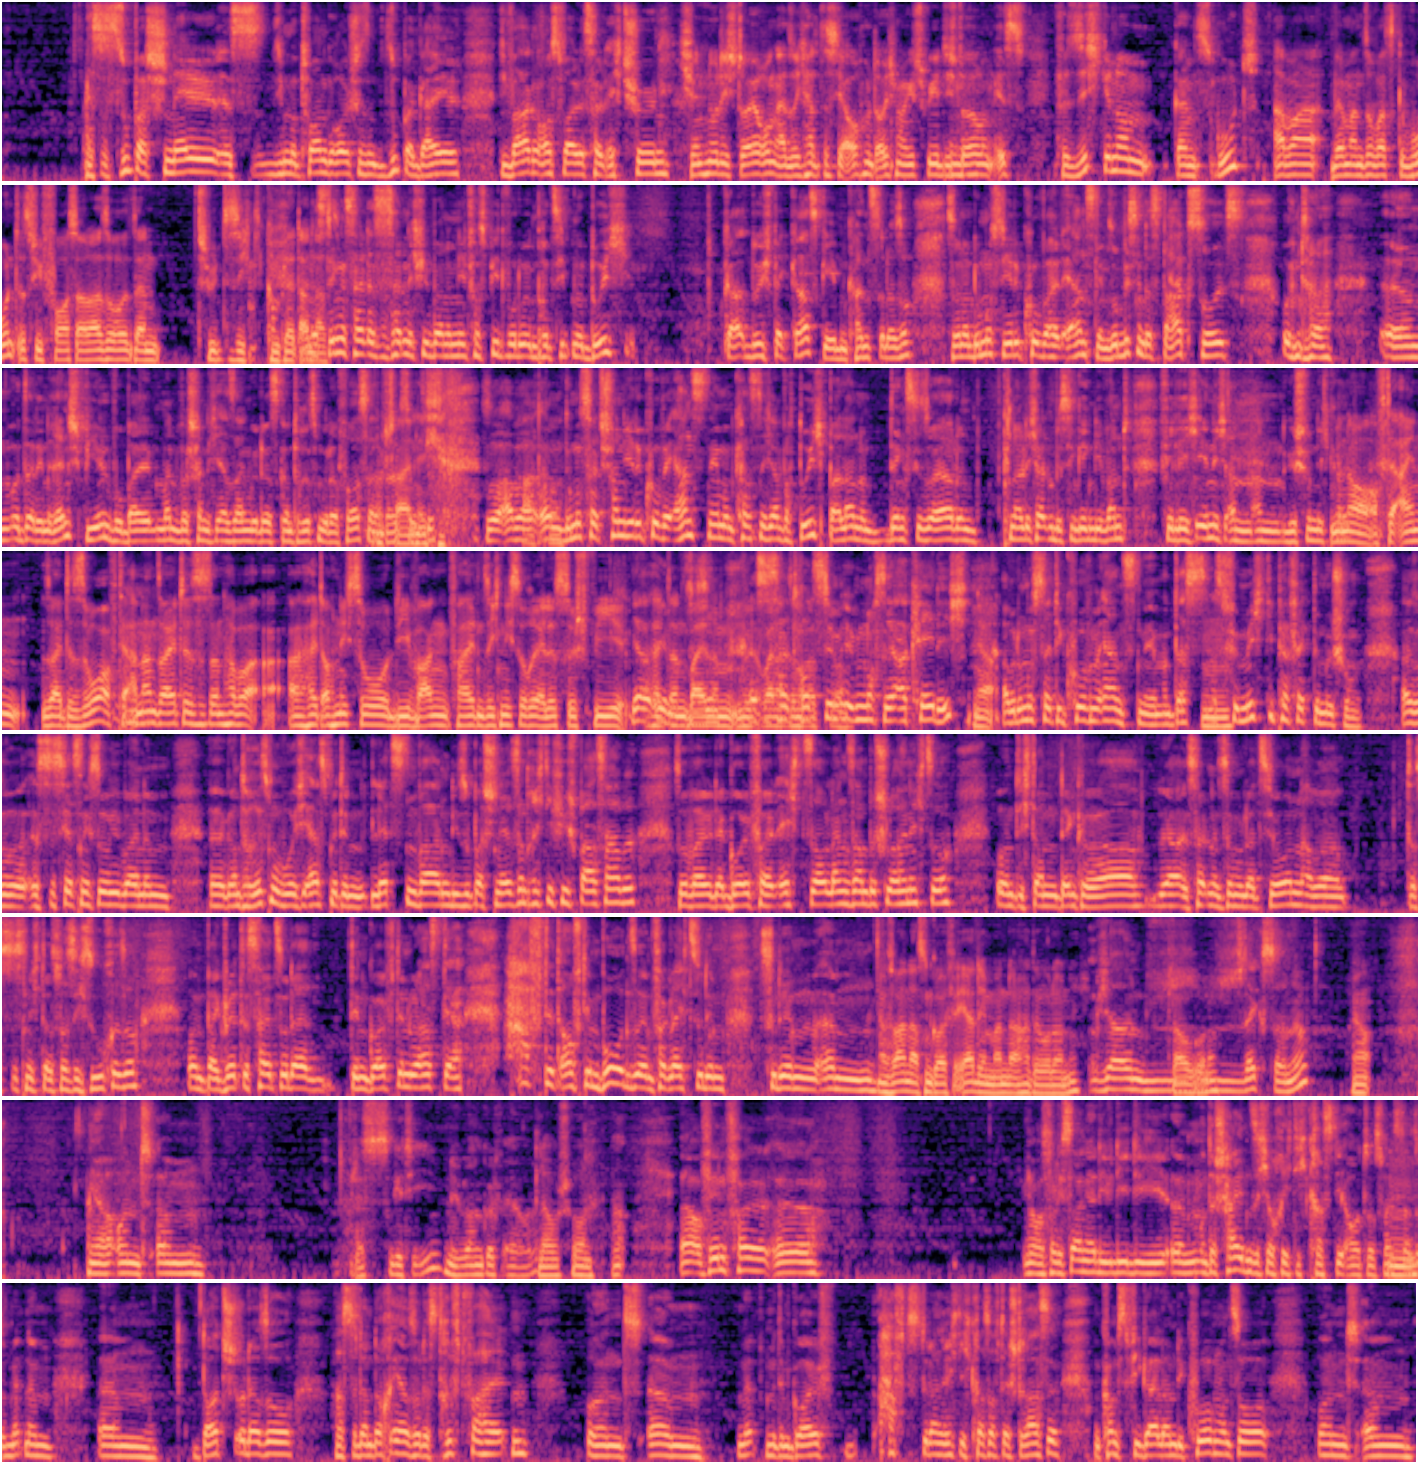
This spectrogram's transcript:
es ist super schnell, es, die Motorengeräusche sind super geil, die Wagenauswahl ist halt echt schön. Ich finde nur die Steuerung, also ich hatte das ja auch mit euch mal gespielt, die Mhm. Steuerung ist für sich genommen ganz gut, aber wenn man sowas gewohnt ist wie Forza oder so, dann spielt es sich komplett anders. Das Ding ist halt, es ist halt nicht wie bei einem Need for Speed, wo du im Prinzip nur durch durchweg Gas geben kannst oder so, sondern du musst jede Kurve halt ernst nehmen. So ein bisschen das Dark Souls unter ähm, unter den Rennspielen, wobei man wahrscheinlich eher sagen würde, dass Gran Turismo oder Forza Wahrscheinlich. ist. So, aber ähm, du musst halt schon jede Kurve ernst nehmen und kannst nicht einfach durchballern und denkst dir so, ja, dann knall ich halt ein bisschen gegen die Wand, verliere ich eh nicht an, an Geschwindigkeit. Genau, auf der einen Seite so, auf Mhm. der anderen Seite ist es dann aber halt auch nicht so, die Wagen verhalten sich nicht so realistisch wie Ja, halt eben. dann bei einem Es bei ist halt trotzdem Simulation. eben noch sehr arcadisch, Ja. aber du musst halt die Kurven ernst nehmen und das Mhm. ist für mich die perfekte Mischung. Also es ist jetzt nicht so wie bei einem äh, Gran Turismo, wo ich erst mit den letzten Wagen, die super schnell sind, richtig viel Spaß habe, so weil der Golf halt echt sau langsam beschleunigt so und ich dann denke, ja, ja, ist halt eine Simulation, aber das ist nicht das, was ich suche so. Und bei Grid ist halt so der den Golf, den du hast, der haftet auf dem Boden so im Vergleich zu dem zu dem ähm, Was war denn das, ein Golf R, den man da hatte, oder nicht? ja ein glaube, oder? Sechser, ne? Ja. Ja und ähm, das ist ein GTI? Nee, war ein Golf R, oder? Glaube schon. Ja, ja auf jeden Fall. Äh, ja, was soll ich sagen? Ja, die, die, die ähm, unterscheiden sich auch richtig krass, die Autos. Weißt du, also mit einem ähm, Dodge oder so hast du dann doch eher so das Driftverhalten und ähm, mit, mit dem Golf haftest du dann richtig krass auf der Straße und kommst viel geiler um die Kurven und so. Und ähm,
